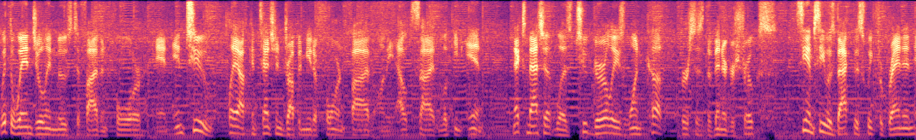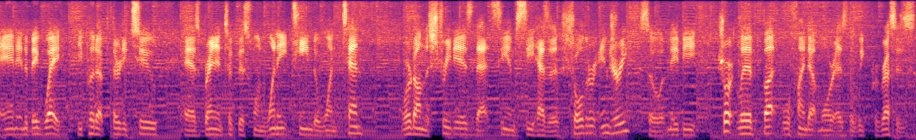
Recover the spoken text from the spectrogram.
With the win, Julian moves to five and four and into playoff contention, dropping me to four and five on the outside looking in. Next matchup was two girlies, one cup versus the Vinegar Strokes. CMC was back this week for Brandon and in a big way. He put up 32 as Brandon took this one 118 to 110. Word on the street is that CMC has a shoulder injury, so it may be short lived, but we'll find out more as the week progresses.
